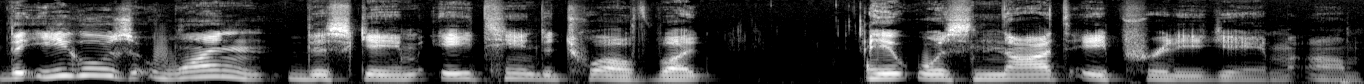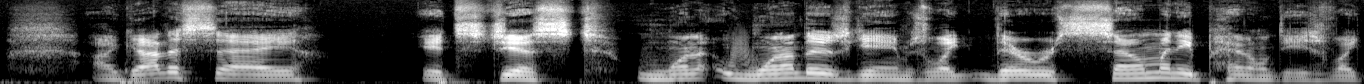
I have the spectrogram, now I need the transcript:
the Eagles won this game 18 to 12 but it was not a pretty game. Um, I got to say it's just one one of those games like there were so many penalties. Like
